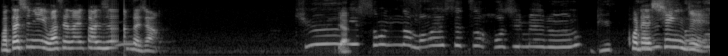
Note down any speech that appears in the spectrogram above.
私に言わせない感じだったじゃん。急にそんな前説始める？これ審議、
